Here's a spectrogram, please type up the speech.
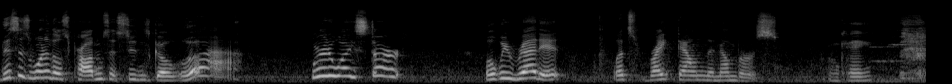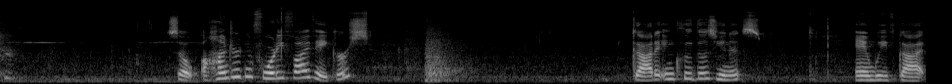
This is one of those problems that students go, ah, where do I start? Well, we read it. Let's write down the numbers, okay? So 145 acres. Got to include those units. And we've got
